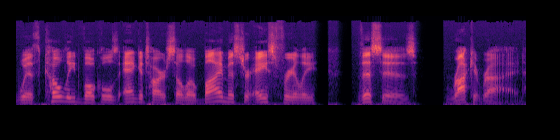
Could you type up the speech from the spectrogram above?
with co lead vocals and guitar solo by Mr. Ace Frehley. This is Rocket Ride.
